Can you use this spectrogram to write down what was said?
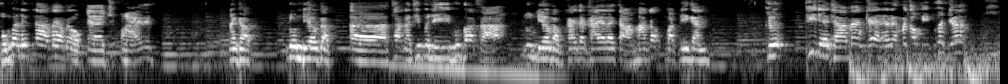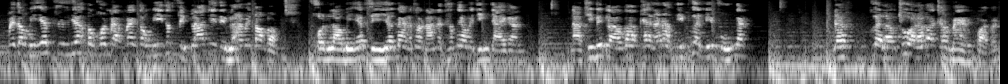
ผมก็นึกหน้าแม่งไม่ออกแก่ชิบหายเลยนะครับ รุ่นเดียวกับท่านอธิบดีผู้พิพากษา รุ่นเดียวกับใครแต่ใครอะไรต่างมาก็หวัดดีกัน คือพี่เดชาแม่งแค่นั้นแหละไม่ต้องมีเพื่อนเยอะ ไม่ต้องมีเอฟซีเยอะบางคนแบบแม่งต้องมีสักสิบล้านยี่สิบล้านไม่ต้องหรอกคนเรามีเอฟซีเยอะแม่งก็เท่านั้นนะถ้าแม่งไม่จริงใจกันนะชีวิตเราก็แค่นั้นนะมีเพื่อนมีฝูงกันนะเพื่อนเราชั่วแล้วก็ช่างแม่งปล่อยมัน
